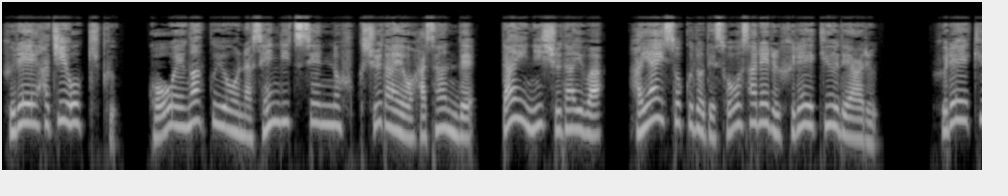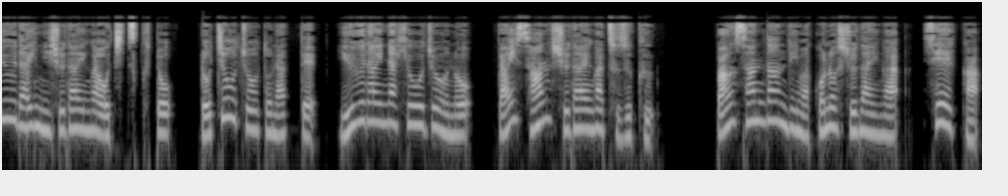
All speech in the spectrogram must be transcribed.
フレー8大きく、こう描くような旋律線の副主題を挟んで、第二主題は速い速度で奏されるフレー9である。フレー9第二主題が落ち着くと、路長調となって雄大な表情の第三主題が続く。バンサンダンディはこの主題が、聖歌、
